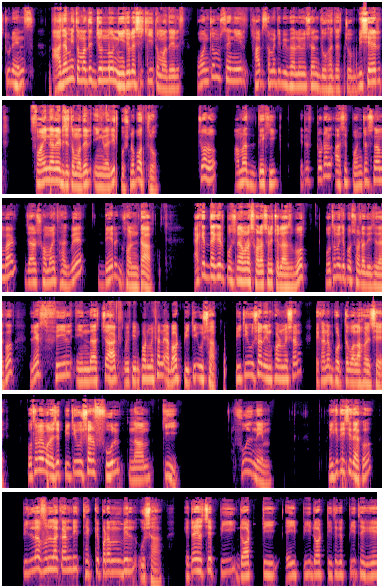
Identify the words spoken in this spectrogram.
Students আজ আমি তোমাদের জন্য নিয়ে চলে এসেছি তোমাদের পঞ্চম শ্রেণির থার্ড সামেটিভ ইভ্যালুয়েশন দু হাজার চব্বিশের ফাইনালের যে তোমাদের ইংরাজির প্রশ্নপত্র। চলো আমরা দেখি, এটা টোটাল আছে পঞ্চাশ নাম্বার, যার সময় থাকবে দেড় ঘণ্টা। একের দাগের প্রশ্নে আমরা সরাসরি চলে আসব। প্রথমে যে প্রশ্নটা দিয়েছে, দেখো let's fill in the chart with information about PT Usha PT উষার information এখানে ভরতে বলা হয়েছে। প্রথমে বলেছে, পিটি উষার ফুল নাম কি? Full name. লিখে দিয়েছি, দেখো পিল্লা ফুল্লা কান্ডি থেকে পড়াম্বিল উষা এটাই হচ্ছে পি ডট টি এই পি ডট টি থেকে পি থেকে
